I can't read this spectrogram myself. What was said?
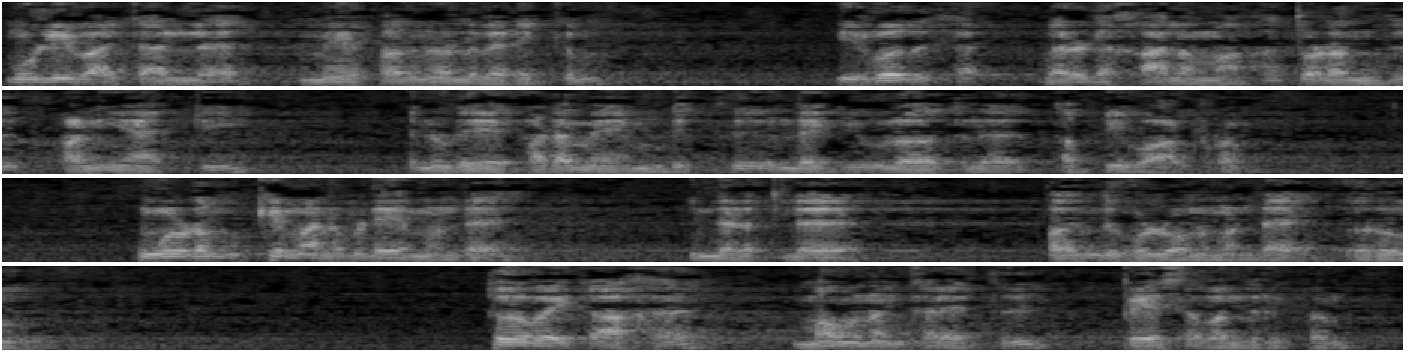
முள்ளிவாய்க்காலில் மே பதினேழு வரைக்கும் இருபது க- வருட காலமாக தொடர்ந்து பணியாற்றி என்னுடைய கடமையை முடித்து இன்றைக்கு உலகத்தில் தப்பி வாழ்றோம். உங்களோட முக்கியமான விடயம் உண்டு இந்த இடத்துல பகிர்ந்து கொள்ளணும் என்ற ஒரு தேவைக்காக மௌனம் கலைத்து பேச வந்திருக்கிறேன்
